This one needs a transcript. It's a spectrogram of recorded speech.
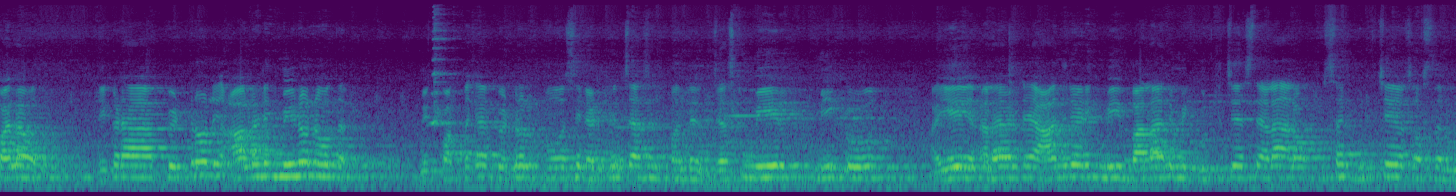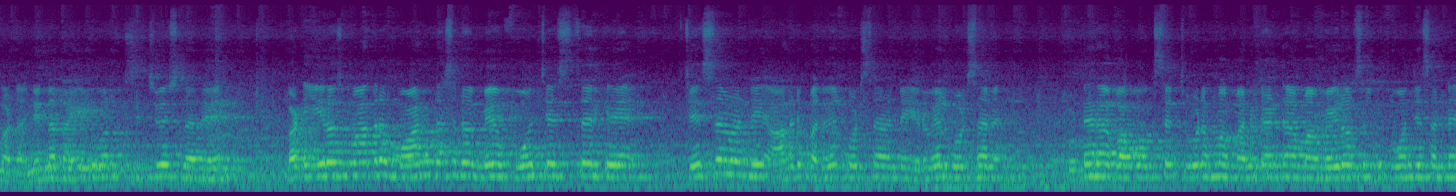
పని అవ్వదు. ఇక్కడ పెట్రోల్ ఆల్రెడీ మీలోనే ఉన్నది. మీకు కొత్తగా పెట్రోల్ పోసి నడిపించాల్సిన పని లేదు. జస్ట్ మీరు మీకు ఏ అలా అంటే ఆంజనేయుడికి మీ బలాన్ని మీకు గుర్తు చేస్తే అలా అలా ఒకసారి గుర్తు చేయాల్సి వస్తుంది అనమాట నిన్న నైట్ వరకు సిచ్యువేషన్ అదే. బట్ ఈరోజు మాత్రం మార్నింగ్ అసలు మేము ఫోన్ చేసేసరికి చేస్తామండి. ఆల్రెడీ పదివేలు కొట్టామండి ఇరవై వేలు కొట్టాను కుట్టారా బాబు ఒకసారి చూడమ్మా మనకంటే మా మెయిల్ ఫోన్ చేసి అంటే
